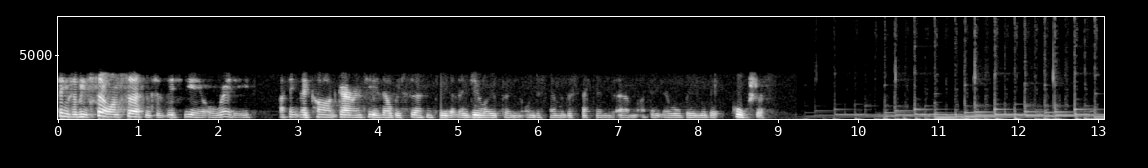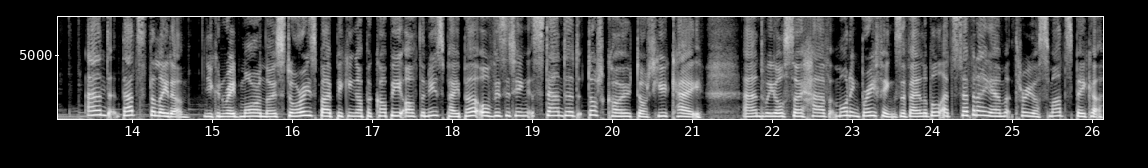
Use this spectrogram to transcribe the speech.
things have been so uncertain this year already I think they can't guarantee there'll be certainty that they do open on December the 2nd. Um, I think they're all being a bit cautious. And that's the leader. You can read more on those stories by picking up a copy of the newspaper or visiting standard.co.uk. And we also have morning briefings available at 7am through your smart speaker.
